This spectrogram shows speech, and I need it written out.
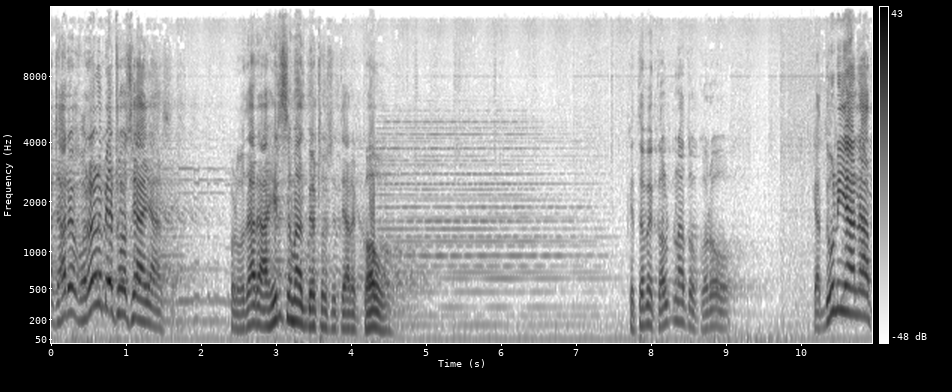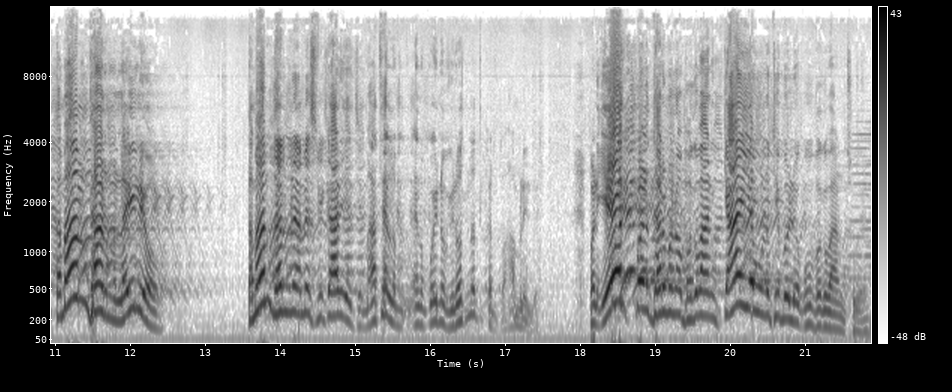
અઢારે વરણ બેઠો છે અહીંયા પણ વધારે આહિર સમાજ બેઠો છે ત્યારે કહું. કે તમે કલ્પના તો કરો કે દુનિયાના તમામ ધર્મ લઈ લ્યો. તમામ ધર્મને અમે સ્વીકારીએ છીએ. માથે એનો કોઈનો વિરોધ નથી કરતો, સાંભળી લે પણ એક પણ ધર્મનો ભગવાન ક્યાંય એવું નથી બોલ્યો કે હું ભગવાન છું એમ.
